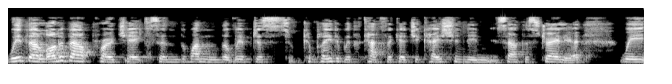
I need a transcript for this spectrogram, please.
with a lot of our projects and the one that we've just completed with Catholic education in South Australia, we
